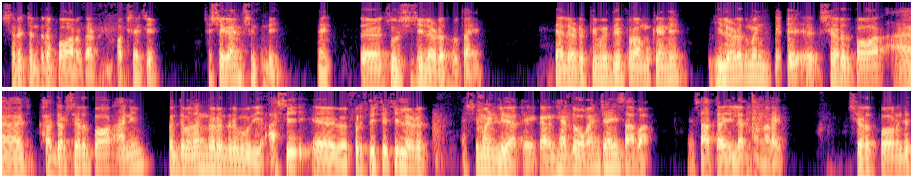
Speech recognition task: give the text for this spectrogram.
शरदचंद्र पवार गट पक्षाचे शशिकांत शिंदे यांची चुरशीची लढत होत आहे. या लढतीमध्ये प्रामुख्याने ही लढत म्हणजे शरद पवार खासदार शरद पवार आणि पंतप्रधान नरेंद्र मोदी अशी प्रतिष्ठेची लढत अशी मानली जाते कारण ह्या दोघांच्याही सभा सातारा जिल्ह्यात होणार आहेत. शरद पवारांच्या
